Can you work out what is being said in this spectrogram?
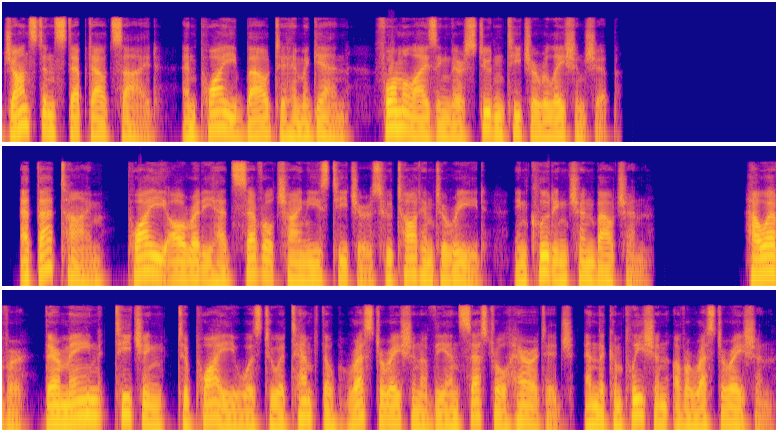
Johnston stepped outside, and Puyi bowed to him again, formalizing their student-teacher relationship. At that time, Puyi already had several Chinese teachers who taught him to read, including Chen Baochen. However, their main teaching to Puyi was to attempt the restoration of the ancestral heritage and the completion of a restoration.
